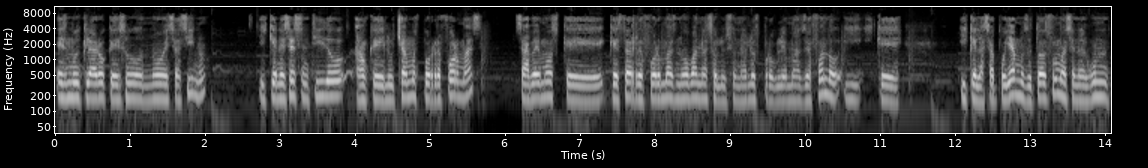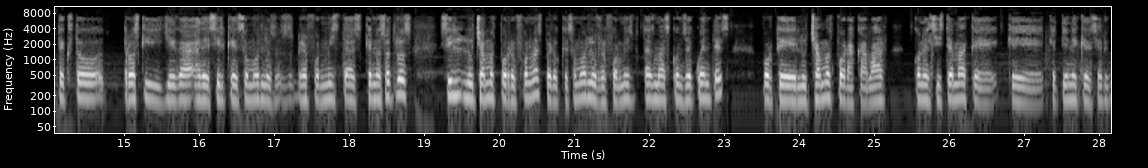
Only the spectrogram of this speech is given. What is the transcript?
es muy claro que eso no es así, ¿no? Y que en ese sentido, aunque luchamos por reformas, sabemos que, que estas reformas no van a solucionar los problemas de fondo y, que, y que las apoyamos de todas formas. En algún texto Trotsky llega a decir que somos los reformistas, que nosotros sí luchamos por reformas, pero que somos los reformistas más consecuentes porque luchamos por acabar con el sistema que, que, tiene que ser,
